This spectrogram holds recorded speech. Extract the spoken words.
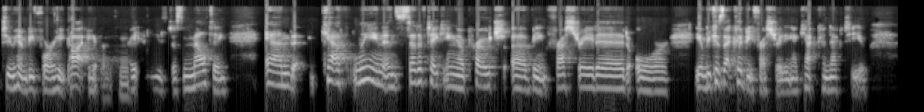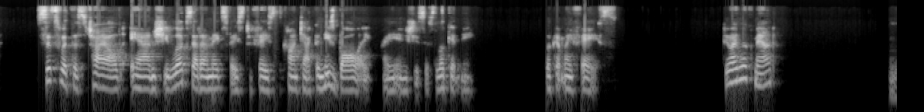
to him before he got here. Mm-hmm. Right? He's just melting. And Kathleen, instead of taking an approach of being frustrated or, you know, because that could be frustrating, I can't connect to you, sits with this child and she looks at him, makes face to face contact, and he's bawling, right? And she says, Look at me. Look at my face. Do I look mad? Hmm.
